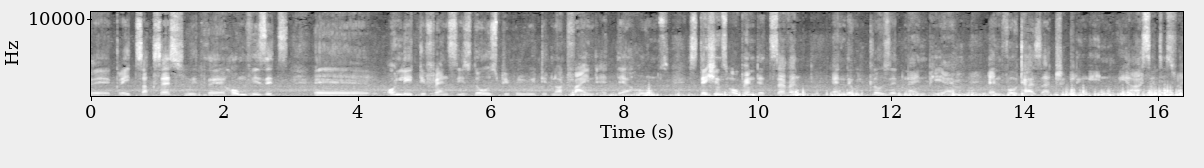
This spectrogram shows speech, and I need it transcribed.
uh, great success with home visits. Uh, only difference is those people we did not find at their homes. Stations opened at 7 and they will close at 9 p.m. and voters are trickling in. We are satisfied.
